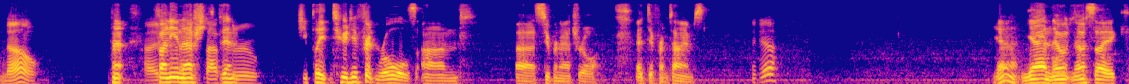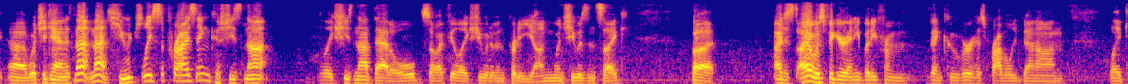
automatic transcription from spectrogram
no. Funny I enough, just she's passed been through. She played two different roles on uh, Supernatural at different times. Yeah. Yeah, yeah, no, no psych. Uh, which again is not not hugely surprising because she's not like she's not that old, so I feel like she would have been pretty young when she was in psych. But I just I always figure anybody from Vancouver has probably been on like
